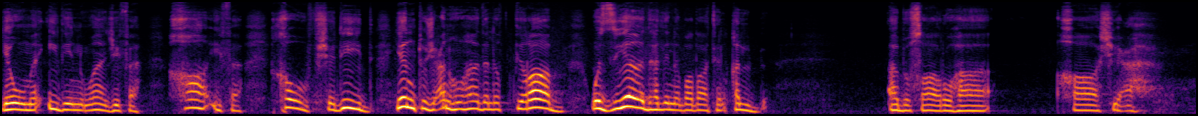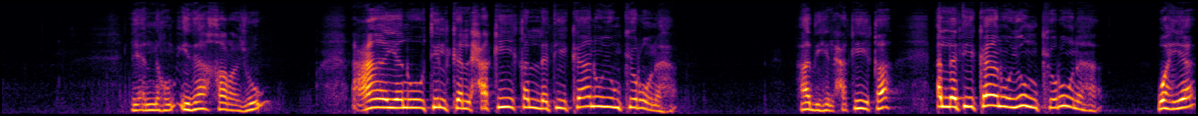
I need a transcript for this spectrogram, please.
يومئذ واجفة خائفة خوف شديد ينتج عنه هذا الاضطراب والزيادة لنبضات القلب. أبصارها خاشعة. لأنهم إذا خرجوا عاينوا تلك الحقيقة التي كانوا ينكرونها. هذه الحقيقة التي كانوا ينكرونها وهي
